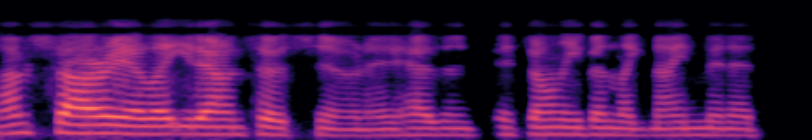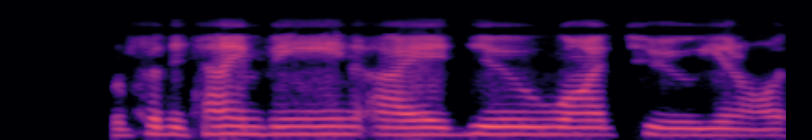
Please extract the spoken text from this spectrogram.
I'm sorry I let you down so soon. It hasn't. It's only been like nine minutes. But for the time being, I do want to, you know,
